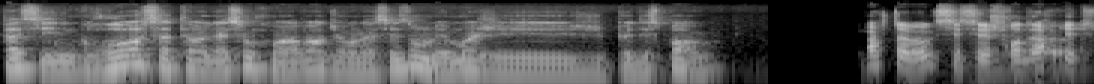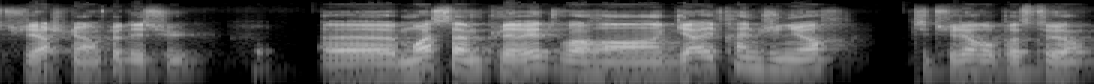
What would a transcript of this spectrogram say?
ça, c'est une grosse interrogation qu'on va avoir durant la saison, mais moi, j'ai peu d'espoir. Hein. Moi, je t'avoue que si c'est Schroeder qui est titulaire, je suis un peu déçu. Euh, moi, ça me plairait de voir un Gary Trent Jr. titulaire au poste 1.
